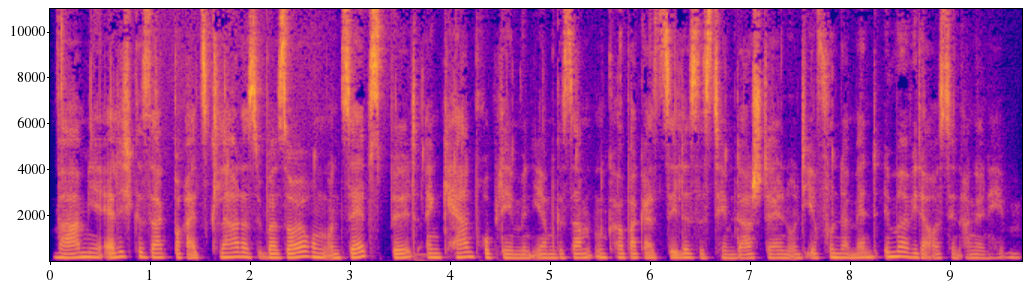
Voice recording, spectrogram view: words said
war mir ehrlich gesagt bereits klar, dass Übersäuerung und Selbstbild ein Kernproblem in ihrem gesamten Körper-Geist-Seele-System darstellen und ihr Fundament immer wieder aus den Angeln heben.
